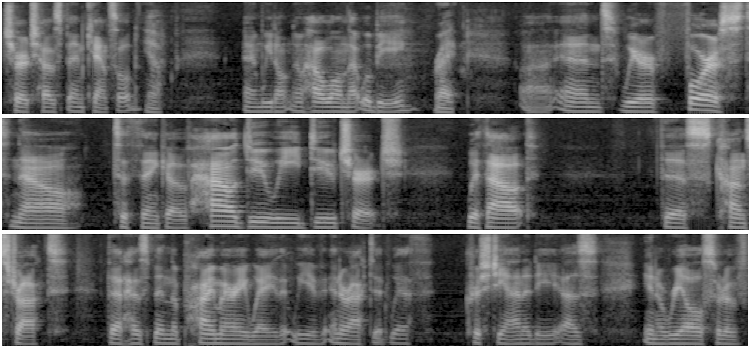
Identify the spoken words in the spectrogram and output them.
church has been canceled, Yeah. And we don't know how long that will be, Right. uh, and we're forced now to think of how do we do church without this construct that has been the primary way that we've interacted with Christianity as in a real sort of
